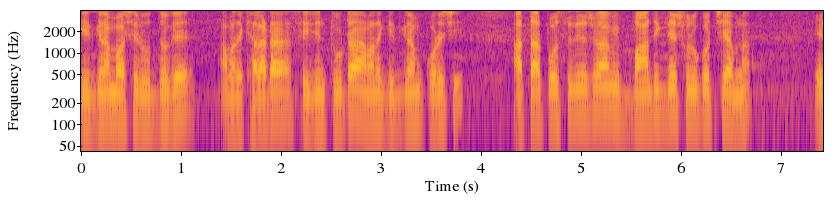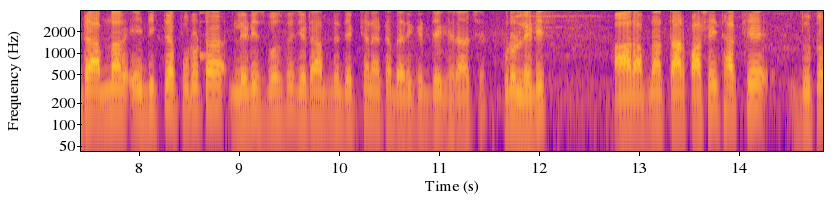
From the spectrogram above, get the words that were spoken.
গীতগ্রামবাসীর উদ্যোগে আমাদের খেলাটা সিজন টুটা আমাদের গীতগ্রাম করেছি। আর তার পরিস্থিতি হিসেবে আমি বাঁ দিক দিয়ে শুরু করছি আপনার এটা আপনার এই দিকটা পুরোটা লেডিস বসবে, যেটা আপনি দেখছেন একটা ব্যারিকেড দিয়ে ঘেরা আছে, পুরো লেডিস আর আপনার তার পাশেই থাকছে দুটো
